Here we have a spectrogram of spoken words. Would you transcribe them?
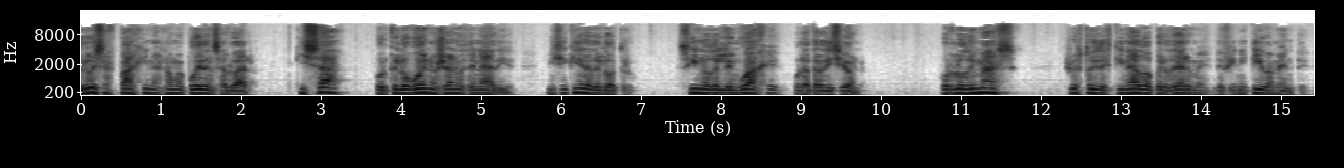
pero esas páginas no me pueden salvar. Quizá porque lo bueno ya no es de nadie, ni siquiera del otro, sino del lenguaje o la tradición. Por lo demás, yo estoy destinado a perderme definitivamente,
